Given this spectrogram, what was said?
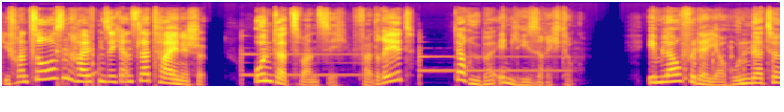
Die Franzosen halten sich ans Lateinische. Unter 20 verdreht, darüber in Leserichtung. Im Laufe der Jahrhunderte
